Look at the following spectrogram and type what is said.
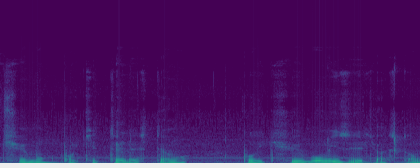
Ce mă cu pachetele astea, mă? Păi ce bă mizeria asta, mă?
